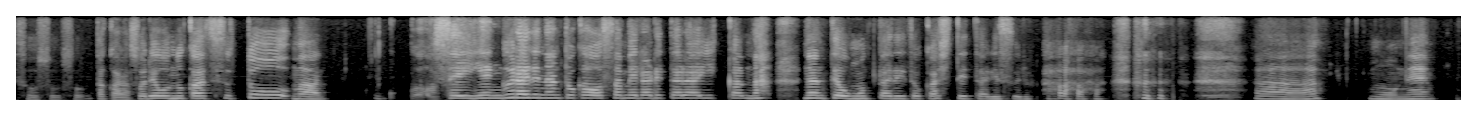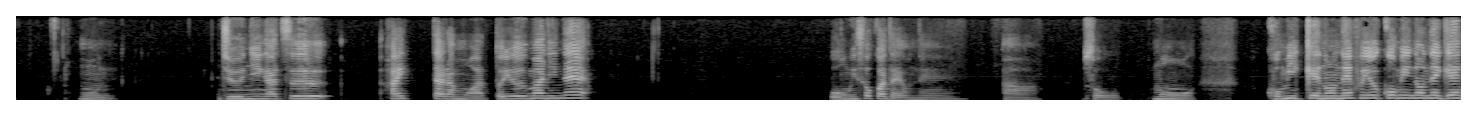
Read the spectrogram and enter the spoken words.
そうそうそう。だからそれを抜かすと、まあ5,000円ぐらいでなんとか収められたらいいかな なんて思ったりとかしてたりする。ああもうねもう12月入ったらもうあっという間にね大晦日だよね。ああそうもうコミケのね冬コミのね原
